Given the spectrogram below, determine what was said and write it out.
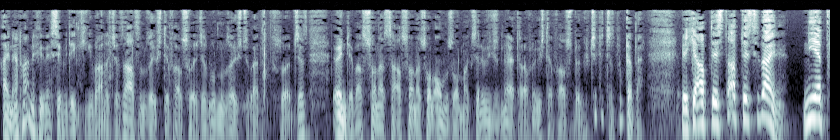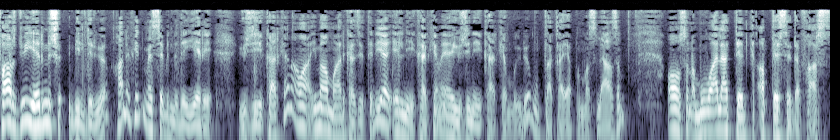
Aynen Hanefi mezhebindeki gibi alacağız. Ağzımıza üç defa soracağız, burnumuza üç defa soracağız. Önce bas, sonra sağ, sonra sol omuz olmak üzere vücudun her tarafına üç defa su döküp çıkacağız. Bu kadar. Peki abdesti, abdesti de aynı. Niyet farz diyor, yerini bildiriyor. Hanefi mezhebinde de yeri yüzü yıkarken ama İmam Malik Hazretleri ya elini yıkarken veya yüzünü yıkarken buyuruyor. Mutlaka yapılması lazım. Ondan sonra muvalat dedik, abdeste de farz.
